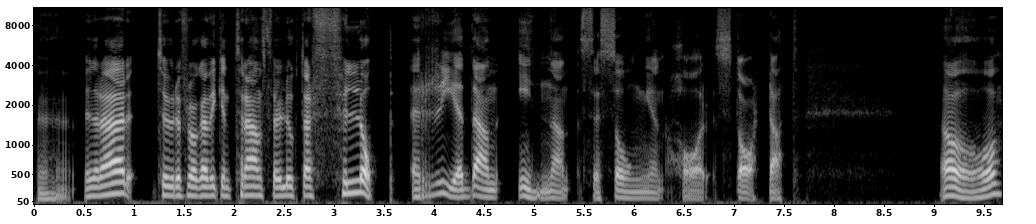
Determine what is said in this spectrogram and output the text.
Eh, vidare här, Ture frågar vilken transfer luktar flopp redan innan säsongen har startat. Ja,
